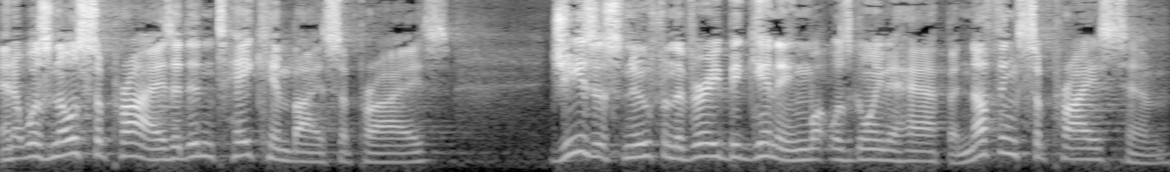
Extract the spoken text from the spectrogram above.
And it was no surprise, it didn't take him by surprise. Jesus knew from the very beginning what was going to happen. Nothing surprised him.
